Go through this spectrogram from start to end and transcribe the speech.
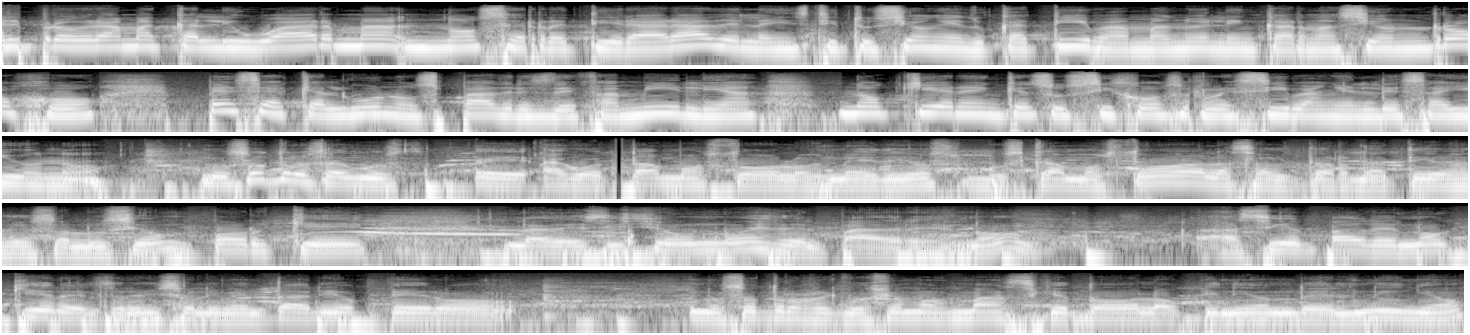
El programa Caliwarma no se retirará de la institución educativa Manuel Encarnación Rojo, pese a que algunos padres de familia no quieren que sus hijos reciban el desayuno. Nosotros eh, agotamos todos los medios, buscamos todas las alternativas de solución porque la decisión no es del padre, ¿no? Así el padre no quiere el servicio alimentario, pero nosotros recogemos más que todo la opinión del niño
